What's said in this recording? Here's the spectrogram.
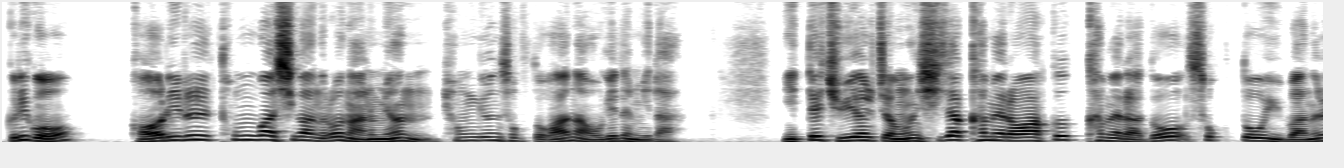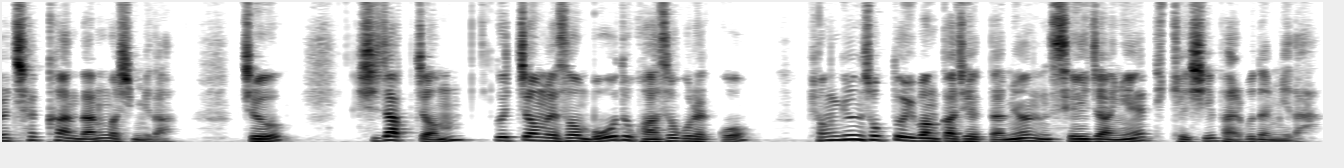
그리고 거리를 통과 시간으로 나누면 평균 속도가 나오게 됩니다. 이때 주의할 점은 시작 카메라와 끝 카메라도 속도 위반을 체크한다는 것입니다. 즉, 시작점, 끝점에서 모두 과속을 했고 평균 속도 위반까지 했다면 3장의 티켓이 발부됩니다.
